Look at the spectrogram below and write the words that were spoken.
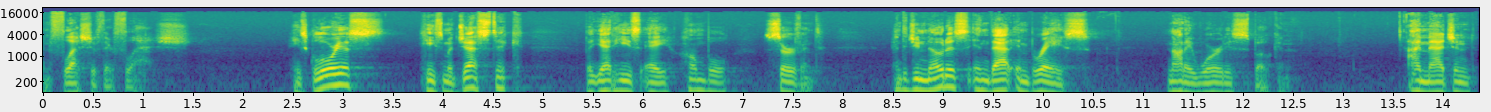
and flesh of their flesh. He's glorious, he's majestic, but yet he's a humble servant. And did you notice in that embrace, not a word is spoken? I imagined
